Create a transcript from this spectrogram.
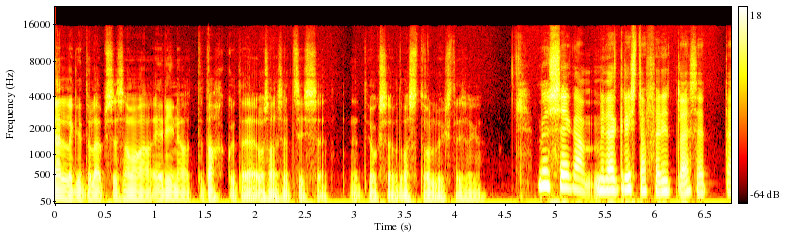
jällegi tuleb seesama erinevate tahkude osa sealt sisse, et need jooksevad vastuollu üksteisega. minu arust see ka, mida Christopher ütles, et,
